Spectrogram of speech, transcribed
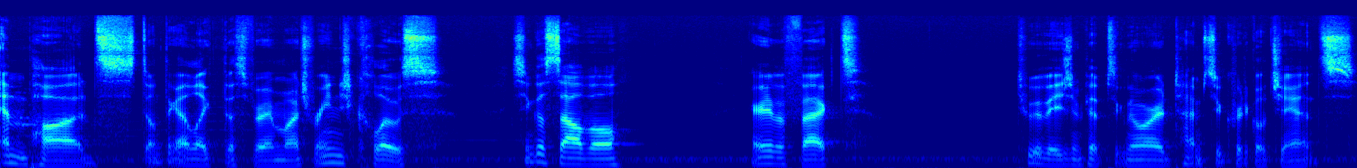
M pods. Don't think I like this very much. Range close. Single salvo. Area of effect. Two evasion pips ignored. Times two critical chance.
